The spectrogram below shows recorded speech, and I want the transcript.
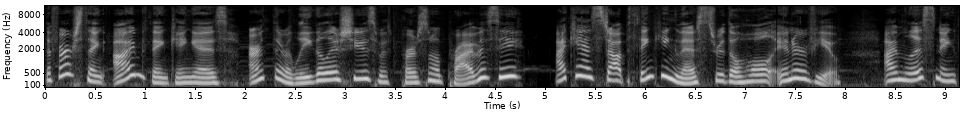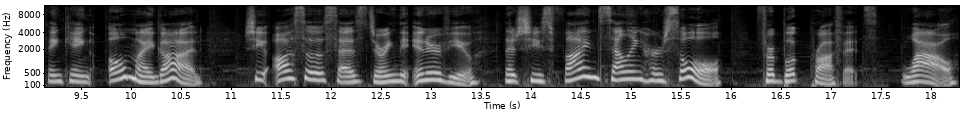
The first thing I'm thinking is aren't there legal issues with personal privacy? I can't stop thinking this through the whole interview. I'm listening thinking, oh my God. She also says during the interview that she's fine selling her soul for book profits. Wow.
